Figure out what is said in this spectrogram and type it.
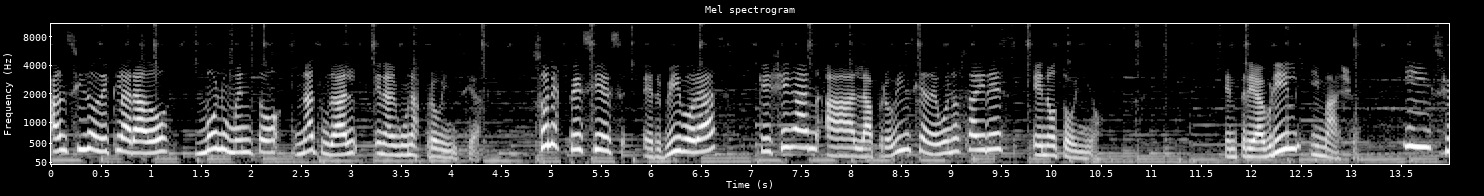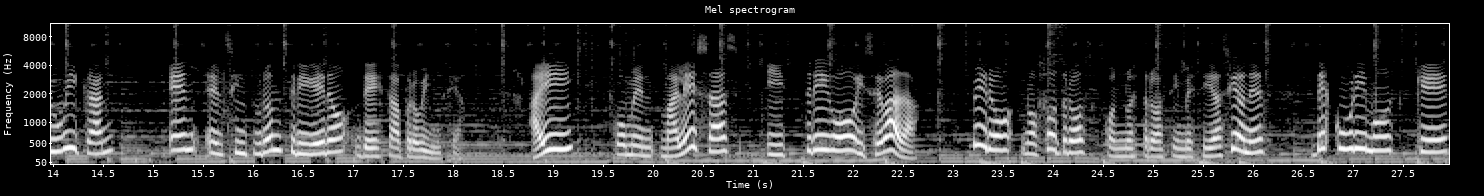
han sido declarados monumento natural en algunas provincias. Son especies herbívoras que llegan a la provincia de Buenos Aires en otoño, entre abril y mayo, y se ubican en el cinturón triguero de esta provincia. Ahí comen malezas y trigo y cebada, pero nosotros con nuestras investigaciones descubrimos que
